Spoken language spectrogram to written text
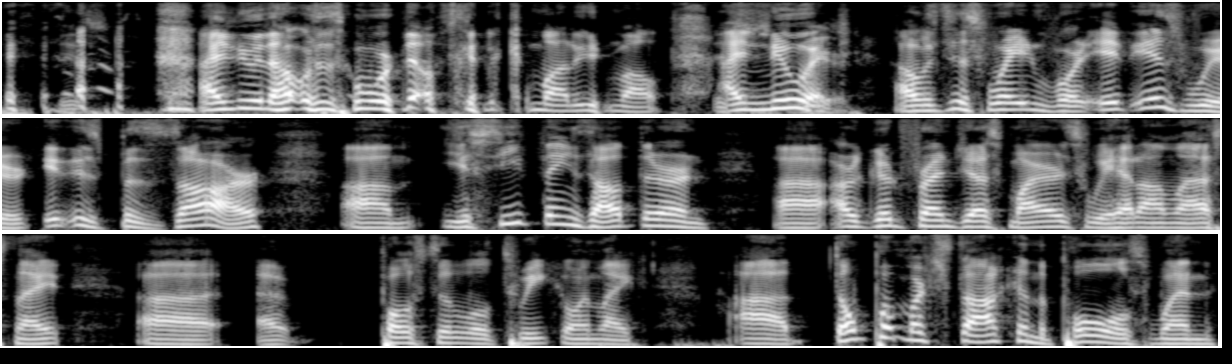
It's, I knew that was the word that was going to come out of your mouth. I knew weird. it. I was just waiting for it. It is weird. It is bizarre. Um, you see things out there, and uh, our good friend Jess Myers, who we had on last night, uh, uh, posted a little tweet going like, uh, "Don't put much stock in the polls when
